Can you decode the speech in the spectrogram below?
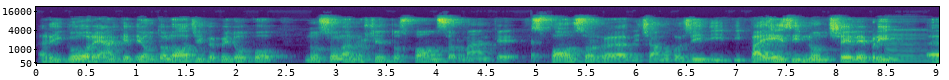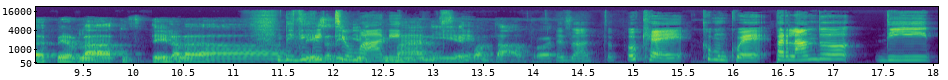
rigore anche deontologico e poi dopo non solo hanno scelto sponsor, ma anche sponsor, diciamo così, di, di paesi non celebri mm. eh, per la tutela la dei diritti dei umani, diritti umani sì. e quant'altro. Eh. Esatto. Ok, comunque, parlando di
